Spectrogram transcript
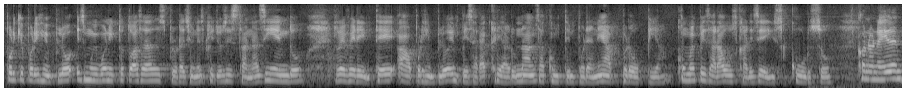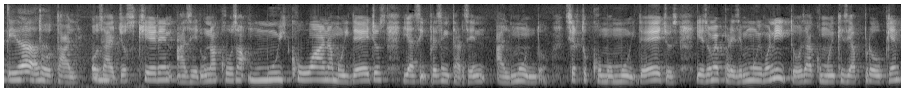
porque por ejemplo es muy bonito todas esas exploraciones que ellos están haciendo referente a, por ejemplo, empezar a crear una danza contemporánea propia, cómo empezar a buscar ese discurso. Con una identidad. Total, o sea, ellos quieren hacer una cosa muy cubana, muy de ellos y así presentarse al mundo, ¿cierto? Como muy de ellos. Y eso me parece muy bonito, o sea, como que sea apropien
